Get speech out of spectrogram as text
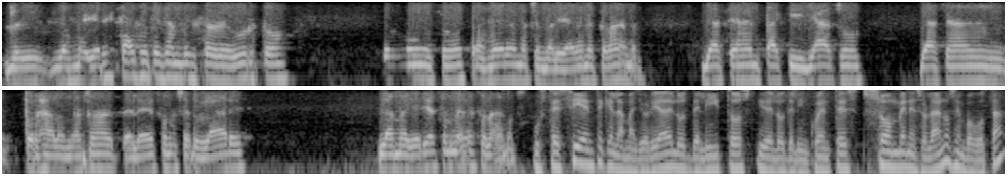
los mayores casos que se han visto de hurto son, son extranjeros de nacionalidad venezolana, ya sean taquillazos, ya sean por jalonazos al teléfono, celulares. La mayoría son venezolanos. ¿Usted siente que la mayoría de los delitos y de los delincuentes son venezolanos en Bogotá?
